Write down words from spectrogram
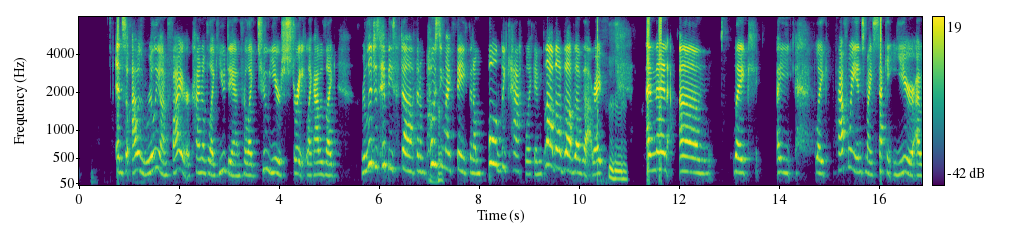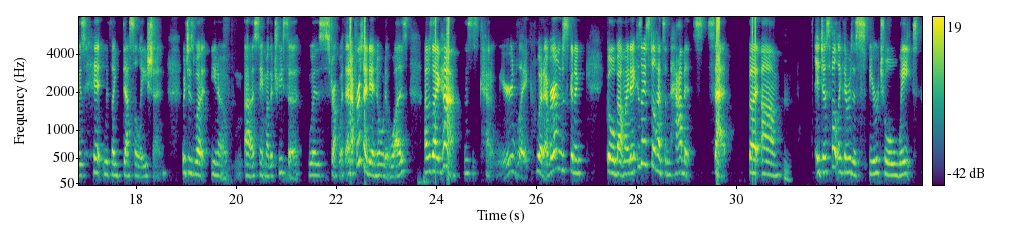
and so I was really on fire, kind of like you, Dan, for like two years straight. Like I was like religious hippie stuff, and I'm posting my faith, and I'm boldly Catholic, and blah blah blah blah blah, right? and then um, like I like halfway into my second year, I was hit with like desolation, which is what, you know, uh, St. Mother Teresa was struck with. And at first I didn't know what it was. I was like, huh, this is kind of weird. Like, whatever, I'm just going to go about my day because I still had some habits set. But um, it just felt like there was a spiritual weight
